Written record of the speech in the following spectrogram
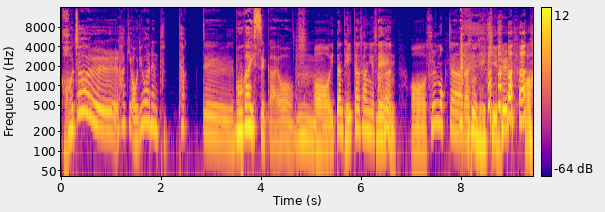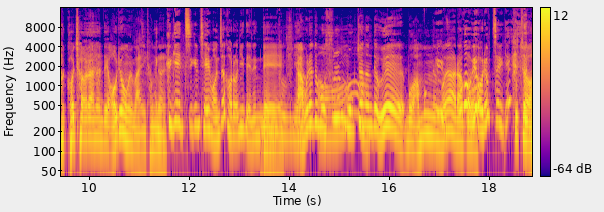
거절하기 어려워하는 부탁들 뭐가 있을까요? 음. 어, 일단 데이터상에서는 네. 어, 술 먹자라는 얘기를 어, 거절하는데 어려움을 많이 겪는. 그게 지금 제일 먼저 거론이 되는 네. 부분이에요. 그러니까 아무래도 뭐술 어. 먹자는데 왜 뭐 안 먹는 거야라고. 뭐가 왜 어렵죠 이게? 그렇죠.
